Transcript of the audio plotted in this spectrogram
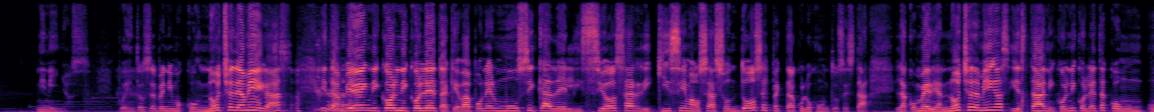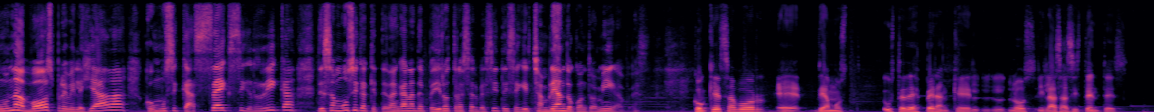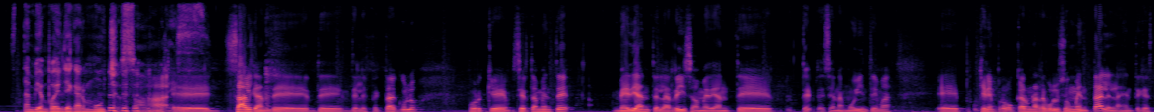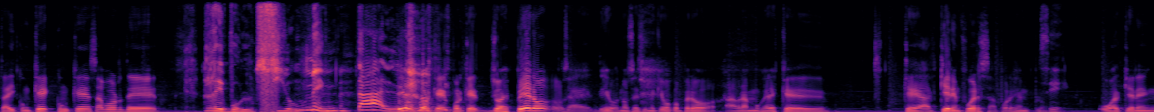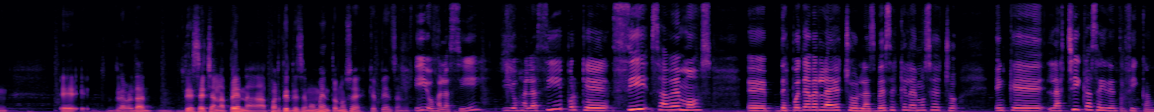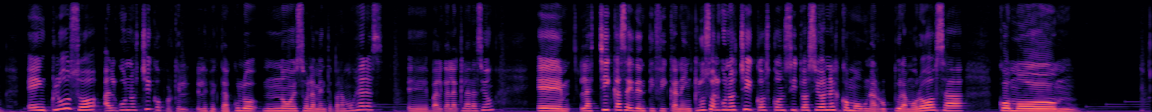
ni niños. Pues entonces venimos con Noche de Amigas y también Nicole Nicoleta que va a poner música deliciosa, riquísima. O sea, son dos espectáculos juntos. Está la comedia Noche de Amigas y está Nicole Nicoleta con una voz privilegiada, con música sexy, rica, de esa música que te dan ganas de pedir otra cervecita y seguir chambreando con tu amiga. Pues. ¿Con qué sabor, eh, digamos, ustedes esperan que los y las asistentes también pueden llegar muchos eh, salgan del espectáculo? Porque ciertamente mediante la risa o mediante escenas muy íntimas, eh, quieren provocar una revolución mental en la gente que está ahí. ¿Con qué, con qué sabor de, revolución mental. Digo, porque, porque yo espero, o sea, digo, no sé si me equivoco, pero habrá mujeres que, que adquieren fuerza, por ejemplo. Sí. O adquieren eh, la verdad, desechan la pena a partir de ese momento. No sé, ¿qué piensan? Y ojalá sí, y ojalá sí, porque sí sabemos, eh, después de haberla hecho, las veces que la hemos hecho, en que las chicas se identifican. E incluso algunos chicos, porque el, espectáculo no es solamente para mujeres, eh, valga la aclaración, eh, las chicas se identifican, e incluso algunos chicos con situaciones como una ruptura amorosa, como,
